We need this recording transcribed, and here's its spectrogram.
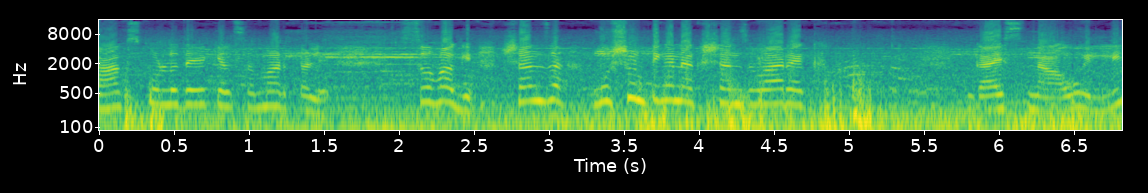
ತಾಕ್ಸ್ಕೊಳ್ಳೋದೇ ಕೆಲಸ ಮಾಡ್ತಾಳೆ. ಸೊ ಹಾಗೆ ಶಂಜ ಮುಶುಂಟಿಗೆ ನಕ್ ಶಂಜ ವಾರಕ್ ಗೈಸ್ ನಾವು ಇಲ್ಲಿ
